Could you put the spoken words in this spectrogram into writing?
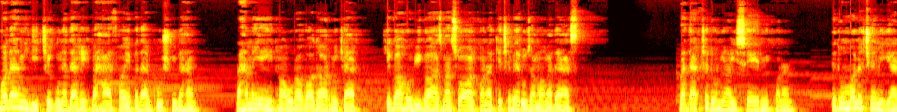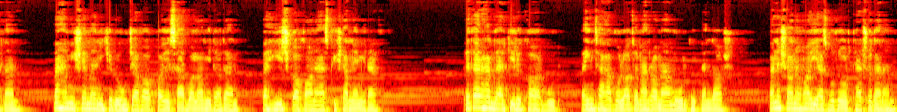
مادر می‌دید چگونه دقیق به حرفهای پدر گوش می‌دهم و همه اینها او را وادار می‌کرد که گاه و بیگاه از من سوال کند که چه به روزم آمده است و در چه دنیایی سیر می‌کنم. به دنبال چه میگردم؟ و همیشه منی که به او جوابهای سربالا می‌دادم و هیچگاه قانه از پیشم نمی‌رفت. پدر هم درگیر کار بود و این تحولات من را معمول میپنداشت و نشانه هایی از بزرگتر شدنم.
